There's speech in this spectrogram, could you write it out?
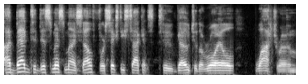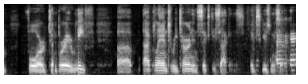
I beg to dismiss myself for 60 seconds to go to the royal washroom for temporary relief. Uh, I plan to return in 60 seconds. Excuse me, sir. Okay.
